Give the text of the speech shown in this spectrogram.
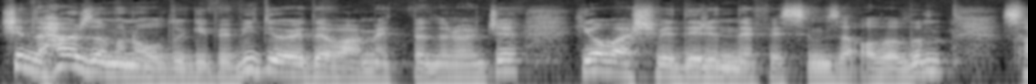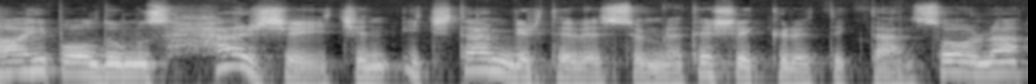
Şimdi her zaman olduğu gibi videoya devam etmeden önce yavaş ve derin nefesimizi alalım. Sahip olduğumuz her şey için içten bir tebessümle teşekkür ettikten sonra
